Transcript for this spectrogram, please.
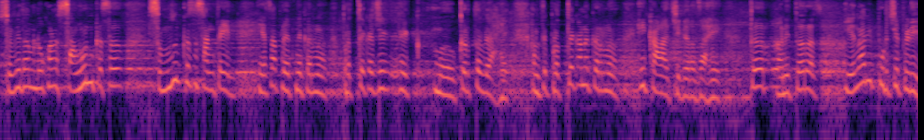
संविधान लोकांना सांगून कसं समजून कसं सांगता येईल याचा प्रयत्न करणं प्रत्येकाचे एक कर्तव्य आहे. आणि ते प्रत्येकानं करणं ही काळाची गरज आहे. तर आणि तरच येणारी पुढची पिढी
